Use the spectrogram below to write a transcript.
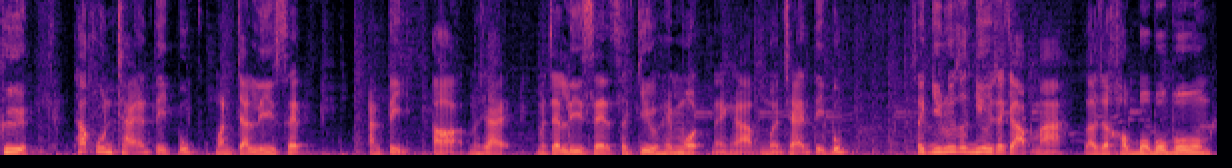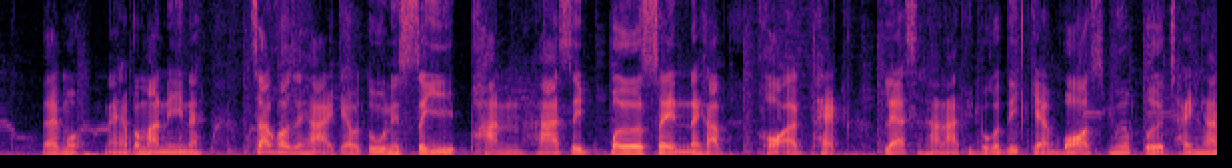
คือ ถ้าคุณใช้อันติปุ๊บมันจะรีเซ็ตอันติเออไม่ใช่ มันจะรีเซ็ตสกิลให้หมดนะครับ เหมือนใช้อันติปุ๊บสกิลทุกสกิลจะกลับมา เราจะคอมโบบูมบูมได้หมดนะครับประมาณนี้นะ สร้างความเสียหายแก่ประตูใน 4,050เปอร์เซ็นต์นะครับ ของ Attack และสถานะผิดปกติแก่บอสเมื่อเปิดใช้งาน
